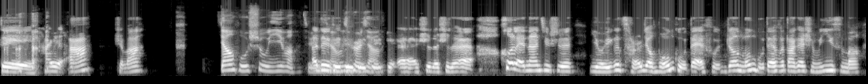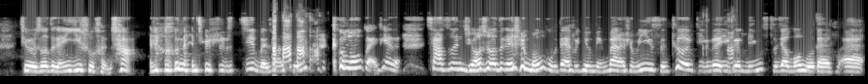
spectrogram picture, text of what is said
对，还有啊什么？江湖术医嘛，啊对对对对对对，哎是的是的哎，后来呢就是有一个词儿叫蒙古大夫，你知道蒙古大夫大概什么意思吗？就是说这个人医术很差，然后呢就是基本上是 坑蒙拐骗的。下次你只要说这个人是蒙古大夫，你就明白了什么意思。特别的一个名词叫蒙古大夫，哎，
